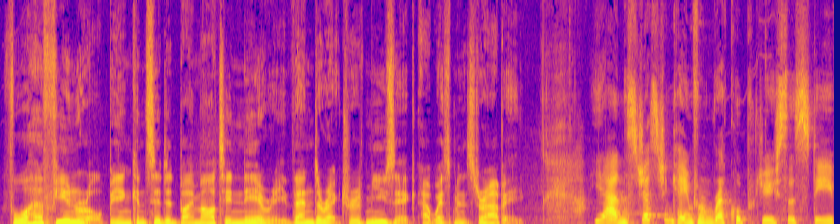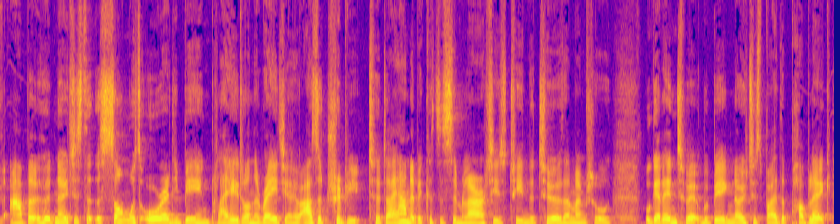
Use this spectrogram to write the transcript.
for her funeral, being considered by Martin Neary, then Director of Music at Westminster Abbey. Yeah, and the suggestion came from record producer Steve Abbott, who had noticed that the song was already being played on the radio as a tribute to Diana because the similarities between the two of them, I'm sure we'll get into it, were being noticed by the public.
